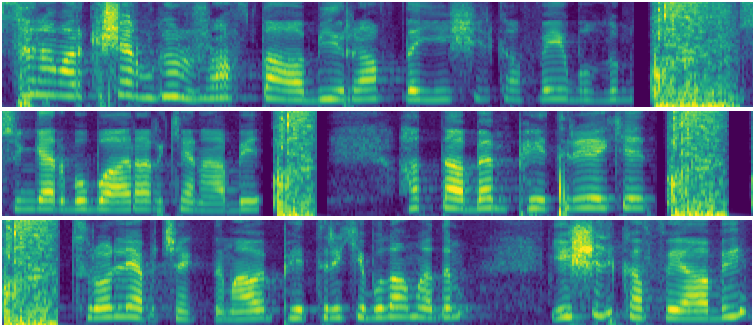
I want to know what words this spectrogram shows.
Selam arkadaşlar bugün rafta abi rafta yeşil kafayı buldum. Sünger Bob'u ararken abi. Hatta ben Petri'ye troll yapacaktım abi. Petrik'i bulamadım. Yeşil kafayı abi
